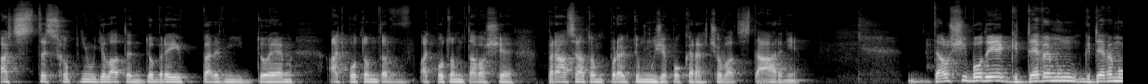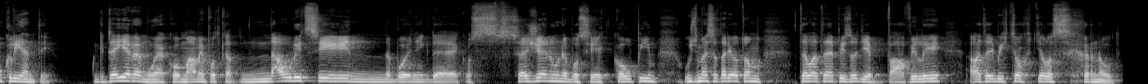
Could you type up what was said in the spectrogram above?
až jste schopni udělat ten dobrý první dojem, ať potom ta, ať potom ta vaše práce na tom projektu může pokračovat stárně. Další bod je, kde vemu, kde vemu klienty. Kde je vemu, jako mám je potkat na ulici, nebo je někde jako seženu, nebo si je koupím. Už jsme se tady o tom v této epizodě bavili, ale teď bych to chtěl schrnout.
